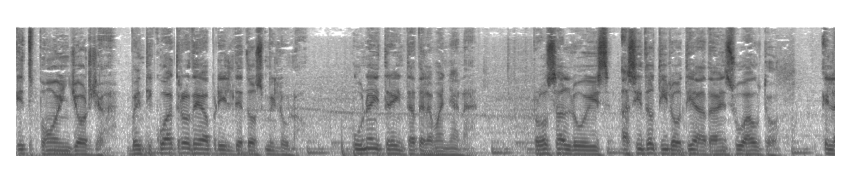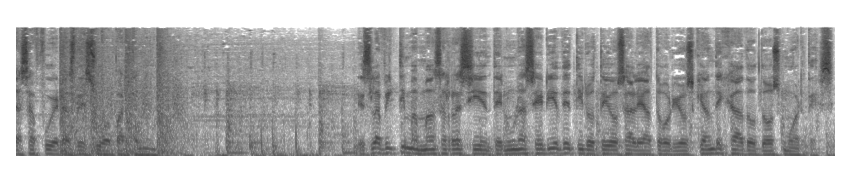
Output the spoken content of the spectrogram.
East Point, Georgia, 24 de abril de 2001, 1 y 30 de la mañana. Rosa Lewis ha sido tiroteada en su auto, en las afueras de su apartamento. Es la víctima más reciente en una serie de tiroteos aleatorios que han dejado dos muertes.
